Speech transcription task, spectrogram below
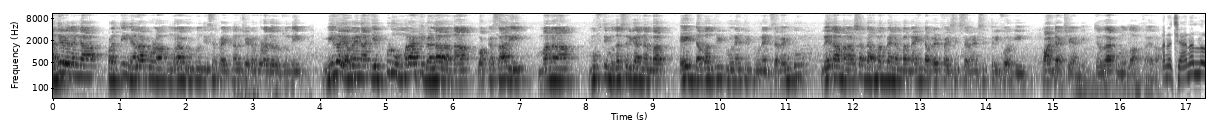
అదేవిధంగా ప్రతి నెల కూడా ఉమ్రా గ్రూపులు తీసే ప్రయత్నాలు చేయడం కూడా జరుగుతుంది. మీలో ఎవరైనా ఎప్పుడు ఉమ్రాకి వెళ్ళాలన్నా ఒక్కసారి మన ముఫ్తి ముదస్సరి గారి number eight double three two nine three two nine seven two లేదా మన అర్షద్ అహ్మద్ బై number nine double eight five six seven eight six three ఫోర్కి కాంటాక్ట్ చేయండి. జజాకుముల్లాహ్ ఖైరా. మన ఛానల్లో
